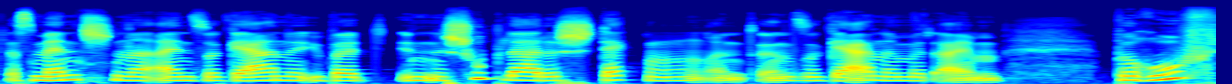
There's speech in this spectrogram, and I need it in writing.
dass Menschen einen so gerne über in eine Schublade stecken und, so gerne mit einem Beruf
